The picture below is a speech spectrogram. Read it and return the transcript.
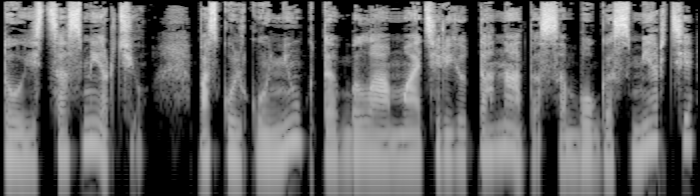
то есть со смертью, поскольку Нюкта была матерью Танатоса, бога смерти,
